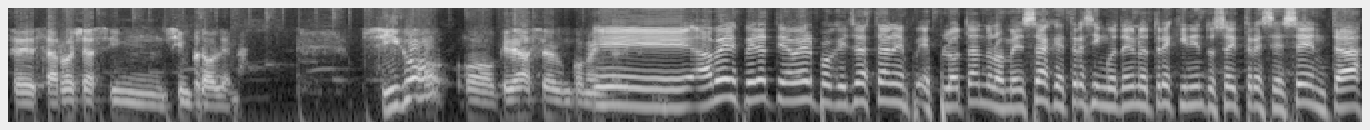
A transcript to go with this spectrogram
se desarrolla sin, sin problema. ¿Sigo o querés hacer un comentario? Eh, a ver, espérate, a ver, porque ya están em- explotando los mensajes. 351-3506-360.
